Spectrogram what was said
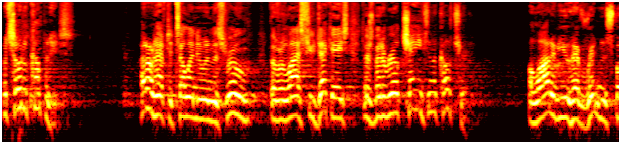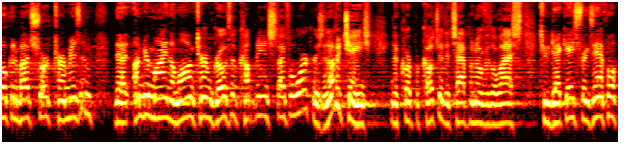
but so do companies. I don't have to tell anyone in this room that over the last few decades, there's been a real change in the culture. A lot of you have written and spoken about short termism that undermine the long term growth of companies and stifle workers. Another change in the corporate culture that's happened over the last two decades, for example,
